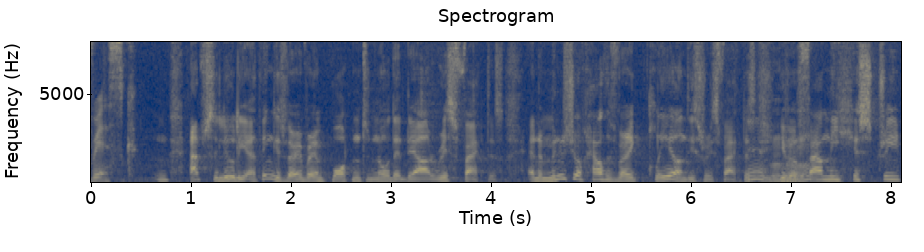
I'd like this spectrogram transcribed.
risk. Mm, Absolutely. I think it's very, very important to know that there are risk factors. And the Ministry of Health is very clear on these risk factors. If you have a family history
